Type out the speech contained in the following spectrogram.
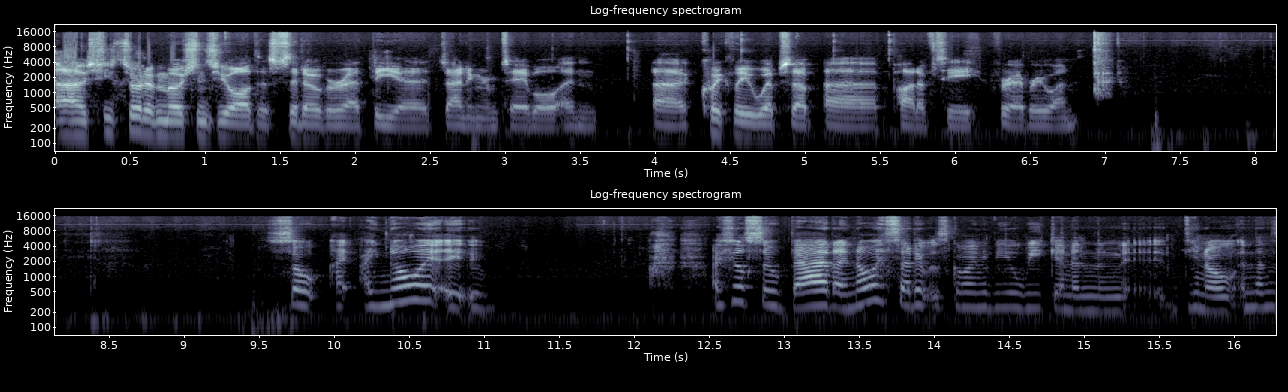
Uh, she sort of motions you all to sit over at the uh, dining room table and uh, quickly whips up a pot of tea for everyone. So I, I know I, it, I feel so bad. I know I said it was going to be a weekend, and then you know, and then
